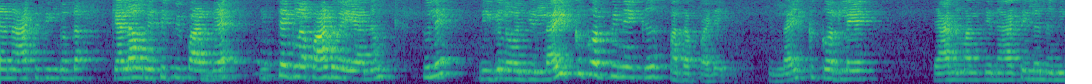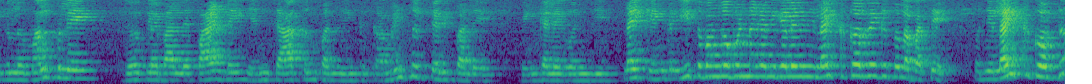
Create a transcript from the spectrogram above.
ಯಾನ ಆಟಿ ತಿಂಗಳದ ಕೆಲವು ರೆಸಿಪಿ ಪಾಡ್ದೆ. ಇತ್ತೆಗ್ಲ ಪಾಡುವೆಯಾನು ತುಲೆ, ನಿಗಲು ಒಂಜಿ ಲೈಕ್ ಕೊರ್ಪಿನೆಕ್ ಮತ ಪಡೆ ಲೈಕ್ ಕೊರ್ಲೆ. ಯಾನು ಮಲ್ತಿನ ಆಟಿಲನ ನಿಗಲು ಮಲ್ಪಲೆ, ಜೋಕ್ಲೆ ಬಾಲ್ಲೆ ಪಾಡ್ಲೆ ಎಂಚ ಆತನ್ ಪನ್ನಿ ಇಂಕ್ ಕಮೆಂಟ್ಸ್ ತೆರಿಪಲೆ ಎಂಕಲೆಗ್ ಒಂಜಿ ಲೈಕ್ ಎಂಕಲ್ ಈತ ಬಂಗ ಬಣ್ಣಗನಿಗೆಲ್ಲ ಒಂಜಿ ಲೈಕ್ ಕೊರ್ಬೇಕು ಸುಲಭತೆ ಒಂಜಿ ಲೈಕ್ ಕೊರ್ದು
